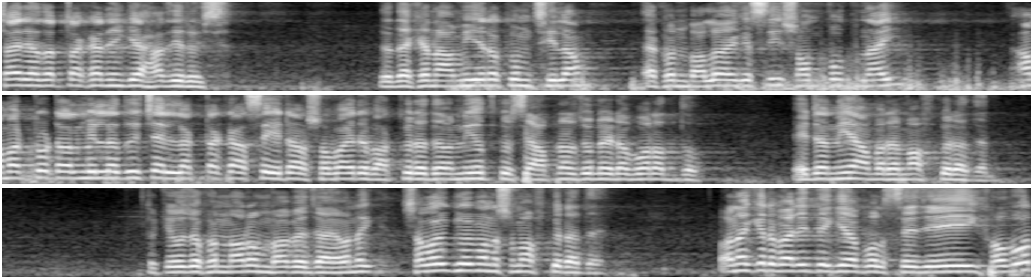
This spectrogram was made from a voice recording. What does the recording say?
চার হাজার টাকা নিয়ে গিয়ে হাজির হয়েছে যে দেখেন, আমি এরকম ছিলাম, এখন ভালো হয়ে গেছি, সম্পদ নাই, আমার টোটাল মিল্লা দুই চার লাখ টাকা আছে, এটা সবাইরে ভাগ করে দেওয়ার নিয়ত করছে, আপনার জন্য এটা বরাদ্দ। এটা নিয়ে আমারে মাফ করে দেন। তো কেউ যখন নরমভাবে যায়, অনেক স্বাভাবিকভাবে মানুষ মাফ করে দেয়। অনেকের বাড়িতে গিয়ে বলছে যে, এই খবর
